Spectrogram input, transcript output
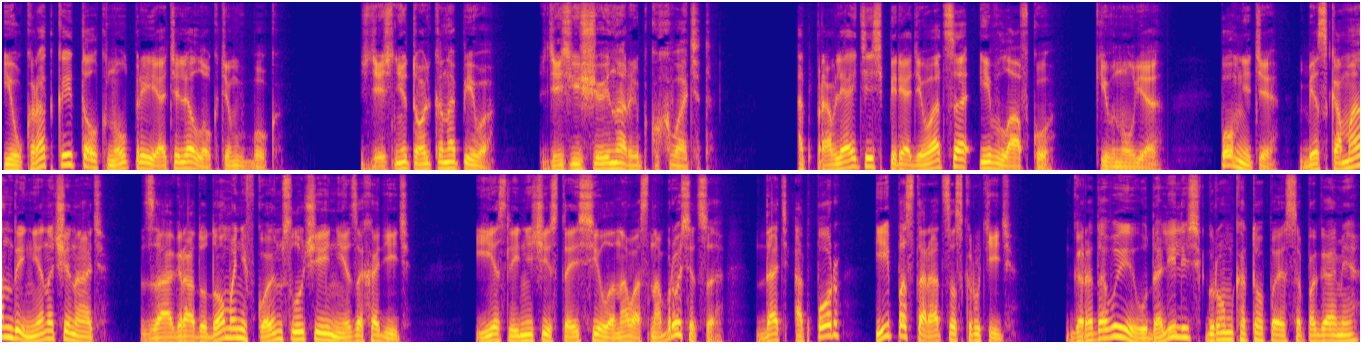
и украдкой толкнул приятеля локтем в бок. «Здесь не только на пиво. Здесь еще и на рыбку хватит». «Отправляйтесь переодеваться и в лавку», — кивнул я. «Помните, без команды не начинать». За ограду дома ни в коем случае не заходить. Если нечистая сила на вас набросится, дать отпор и постараться скрутить. Городовые удалились, громко топая сапогами,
